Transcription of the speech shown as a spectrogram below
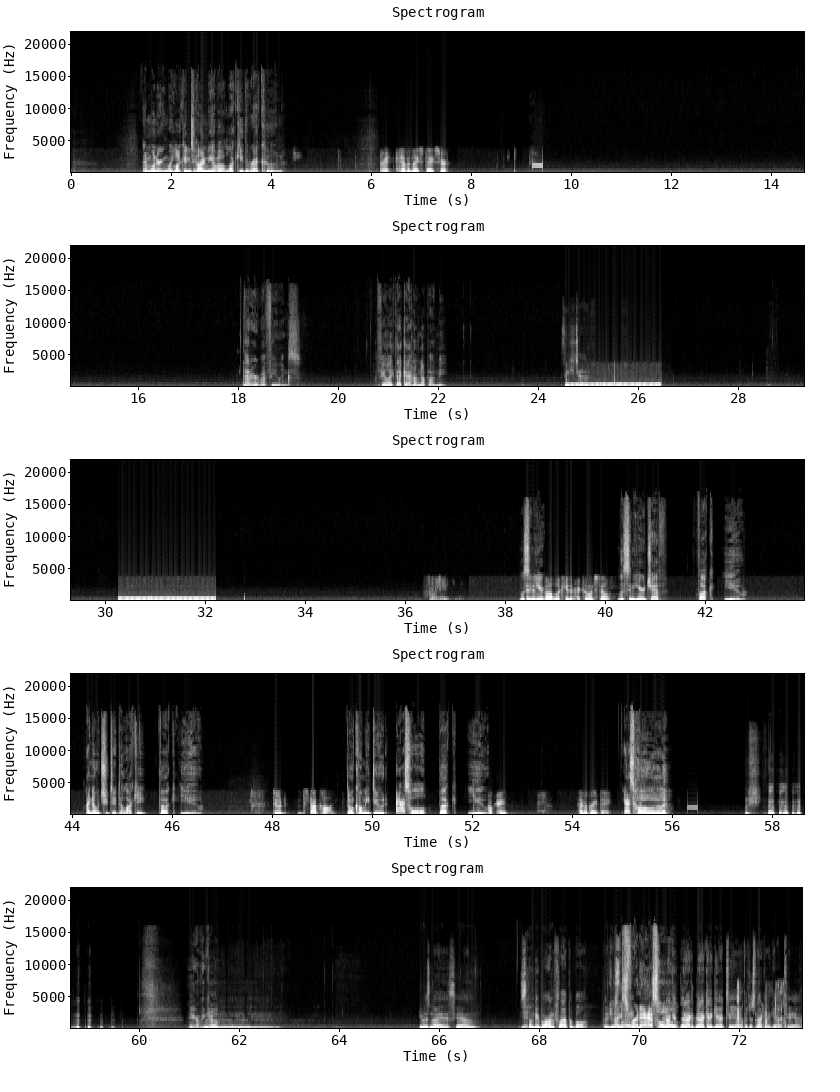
I'm wondering what you can tell me about Lucky the raccoon. All right. Have a nice day, sir. That hurt my feelings. I feel like that guy hung up on me. I think he did. Listen Is this here. about Lucky the raccoon still? Listen here, Jeff. Fuck you. I know what you did to Lucky. Fuck you. Dude, stop calling. Don't call me dude, asshole. Fuck you. Okay. Have a great day. Asshole. there we go. Mm. He was nice, yeah. Some people are unflappable. They're just Nice like- for an asshole. They're not, they're not, they're not going to give it to you. They're just not going to give it to you.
